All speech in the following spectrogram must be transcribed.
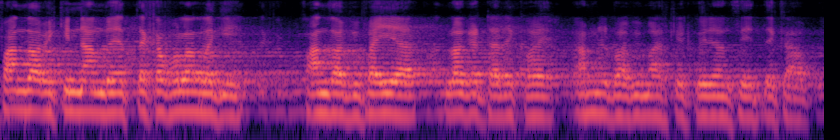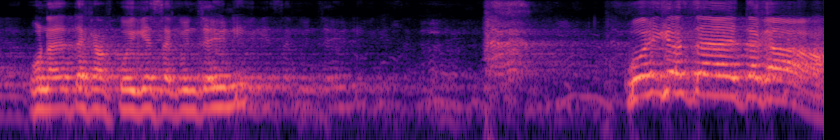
পাঞ্জাবি কিনে আনলো এতে কাপড়ার লাগি। পাঞ্জাবি পাইয়া লগেটারে কয়, আপনার ভাবি মার্কেট করে আনছে কাপ ওনার এতে কই গেছে কোন কই গেছে কাপ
